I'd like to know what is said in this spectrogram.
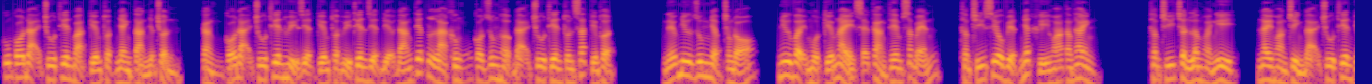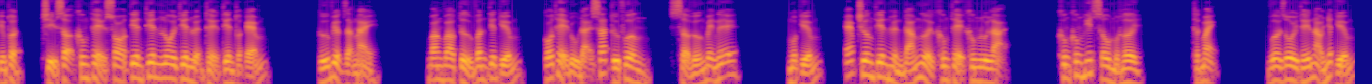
cũng có đại chu thiên bản kiếm thuật nhanh tàn nhẫn chuẩn, càng có đại chu thiên hủy diệt kiếm thuật hủy thiên diệt địa đáng tiếc là không có dung hợp đại chu thiên tuân sát kiếm thuật. Nếu như dung nhập trong đó, như vậy một kiếm này sẽ càng thêm sắc bén, thậm chí siêu việt nhất khí hóa tam thanh. Thậm chí trần lâm hoài nghi, nay hoàn chỉnh đại chu thiên kiếm thuật, chỉ sợ không thể so tiên thiên lôi thiên luyện thể tiên thuật kém. Cứ việc dạng này, bằng vào tử vân tiên kiếm, có thể đủ đại sát tứ phương, sở hướng bệ nghễ. Một kiếm, ép trương thiên huyền đám người không thể không lui lại không không hít sâu một hơi. Thật mạnh. Vừa rồi thế nào nhất kiếm,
